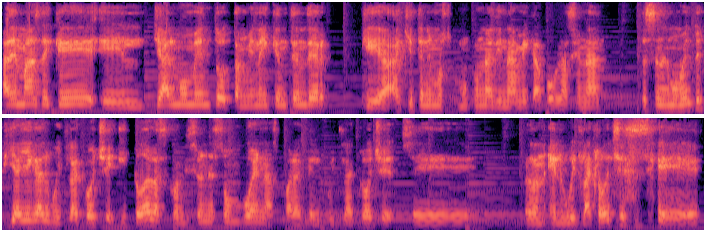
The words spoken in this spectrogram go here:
Además de que el, ya al momento también hay que entender que aquí tenemos como que una dinámica poblacional entonces, en el momento en que ya llega el huitlacoche y todas las condiciones son buenas para que el huitlacoche se, perdón, el huitlacoche se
